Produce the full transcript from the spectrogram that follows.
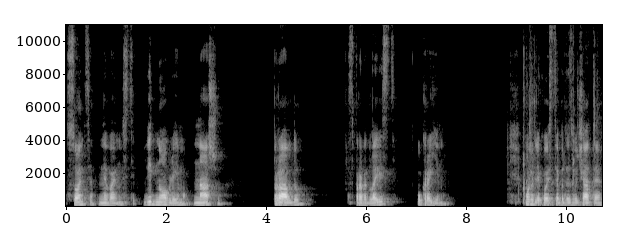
Сонця невинності. Відновлюємо нашу правду, справедливість, Україну. Може, для когось це буде звучати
